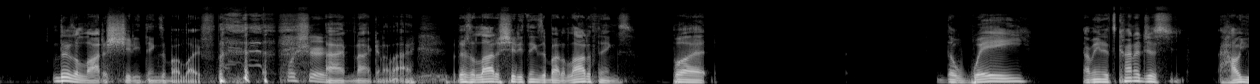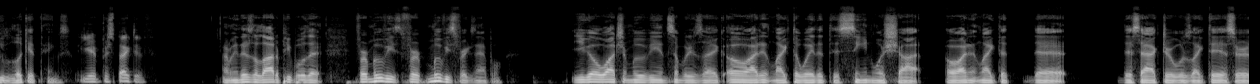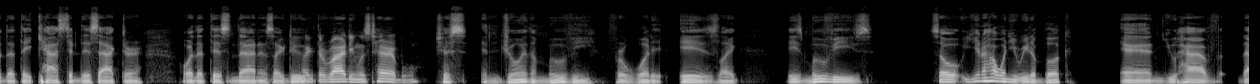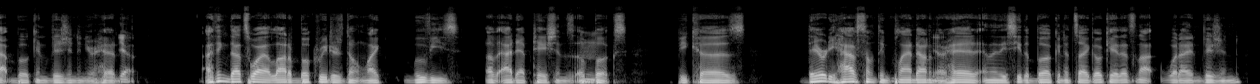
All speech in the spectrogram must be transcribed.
there's a lot of shitty things about life. For sure. I'm not gonna lie. There's a lot of shitty things about a lot of things, but the way, I mean, it's kind of just how you look at things. Your perspective. I mean, there's a lot of people that for movies, for movies, for example, you go watch a movie and somebody's like, "Oh, I didn't like the way that this scene was shot. Oh, I didn't like that that this actor was like this, or that they casted this actor, or that this and that." And it's like, dude, Like the writing was terrible. just enjoy the movie for what it is. Like these movies. So you know how when you read a book and you have that book envisioned in your head. Yeah. I think that's why a lot of book readers don't like movies of adaptations of Mm. books because they already have something planned out in Yeah. their head and then they see the book and it's like, okay, that's not what I envisioned.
